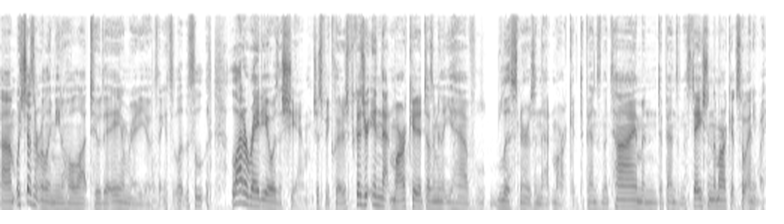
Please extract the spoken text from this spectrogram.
Um, which doesn't really mean a whole lot to the AM radio thing. It's, a, it's a, a lot of radio is a sham. Just to be clear, just because you're in that market, it doesn't mean that you have listeners in that market. Depends on the time and depends on the station in the market. So anyway,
